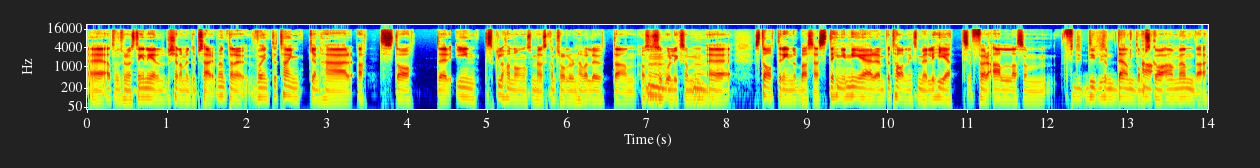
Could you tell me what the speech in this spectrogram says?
äh, att de var tvungna att stänga ner den, då känner man typ så här, vänta nu, var inte tanken här att stater inte skulle ha någon som helst kontroll över den här valutan och så, mm. så går liksom mm. eh, staten in och bara så stänger ner en betalningsmöjlighet för alla som, för det, det är liksom den de ja. ska använda.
